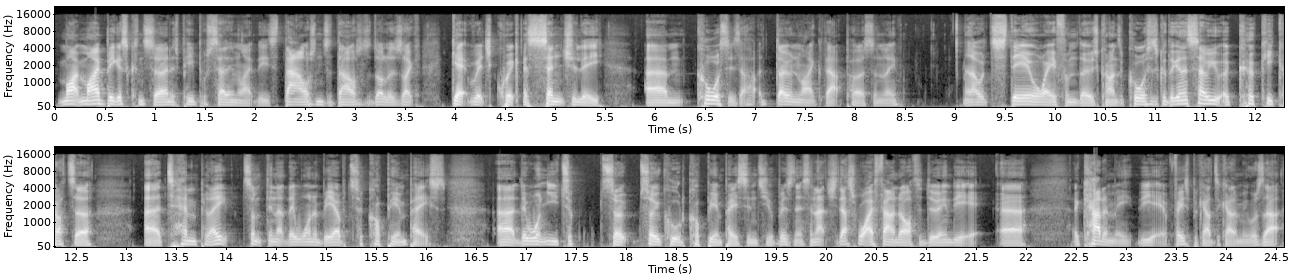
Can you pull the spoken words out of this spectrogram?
My my biggest concern is people selling like these thousands of thousands of dollars, like get rich quick, essentially um, courses. I don't like that personally, and I would steer away from those kinds of courses because they're going to sell you a cookie cutter uh, template, something that they want to be able to copy and paste. Uh, they want you to so so called copy and paste into your business, and actually that's what I found after doing the uh, academy, the Facebook Ads Academy, was that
